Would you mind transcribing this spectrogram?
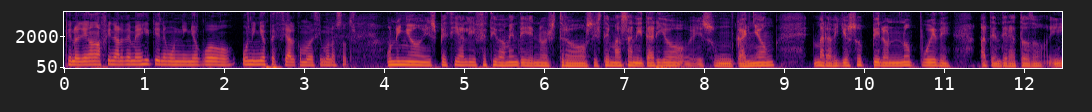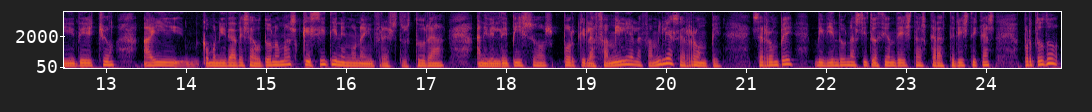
que no llegan a final de mes y tienen un niño un niño especial, como decimos nosotros. Un niño especial y efectivamente nuestro sistema sanitario es un cañón maravilloso, pero no puede atender a todo. Y de hecho hay comunidades autónomas que sí tienen una infraestructura a nivel de pisos, porque la familia, la familia se rompe, se rompe viviendo una situación de estas características por todo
